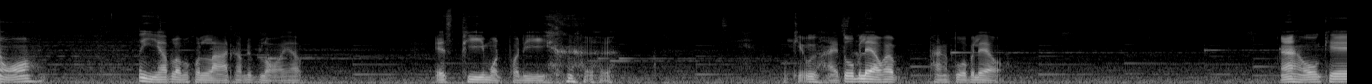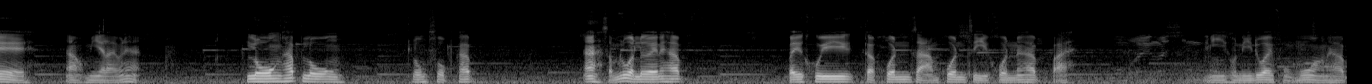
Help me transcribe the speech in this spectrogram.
หนอนี่ครับเราเป็นคนลาดครับเรียบร้อยครับ SP หมดพอดี โอเคอุ้ยหายตัวไปแล้วครับ พังตัวไปแล้ว อะโอเคอ้าวมีอะไรวะเนี่ยโลงครับโลงโลงศพครับ อะสำรวจเลยนะครับ ไปคุยกับคน 3 คน 4 คนนะครับไปมีคนนี้ด้วยฝูงม่วงนะครับ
